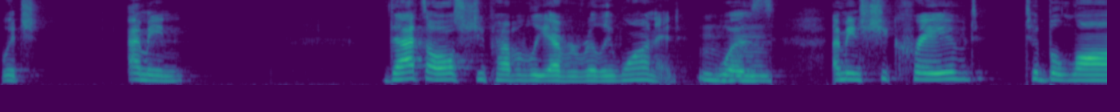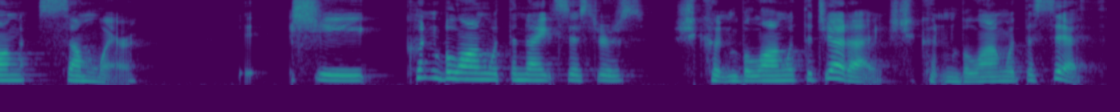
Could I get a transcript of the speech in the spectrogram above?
which I mean, that's all she probably ever really wanted was mm-hmm. I mean, she craved to belong somewhere. She couldn't belong with the Night Sisters. She couldn't belong with the Jedi. She couldn't belong with the Sith.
